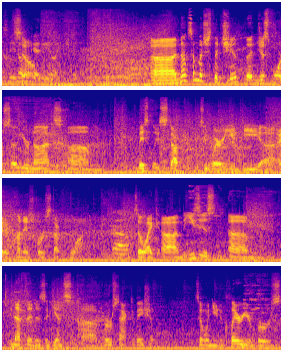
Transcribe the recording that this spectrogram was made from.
so you don't So- get any like shit. Uh, not so much the chip, but just more so you're not um, basically stuck to where you'd be uh, either punished or stuck blocked. Oh. So like uh, the easiest um, method is against uh, burst activation, So when you declare your burst,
